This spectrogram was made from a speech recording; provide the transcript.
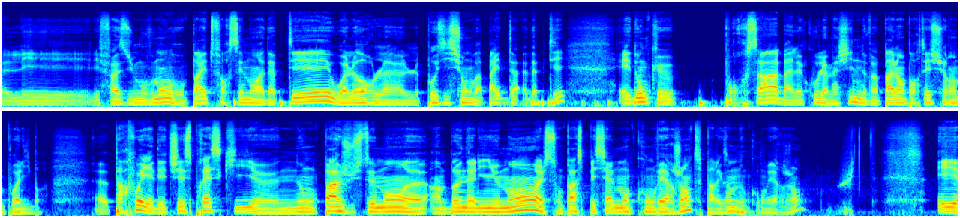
les, phases du mouvement vont pas être forcément adaptées, ou alors la, position va pas être adaptée. Et donc, pour ça, bah, coup, la machine ne va pas l'emporter sur un poids libre. parfois, il y a des chest press qui n'ont pas justement un bon alignement, elles sont pas spécialement convergentes, par exemple, donc convergents. Et,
